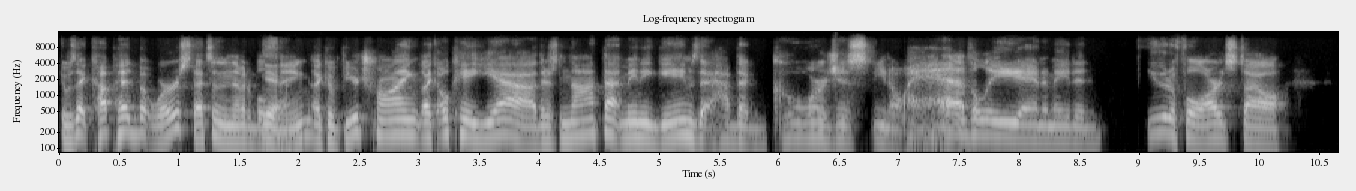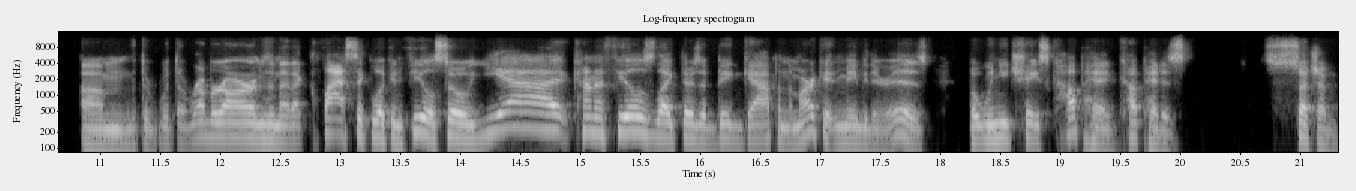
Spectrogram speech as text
it was like Cuphead, but worse. That's an inevitable yeah. thing. Like if you're trying, like, okay, yeah, there's not that many games that have that gorgeous, you know, heavily animated, beautiful art style um with the with the rubber arms and that, that classic look and feel. So yeah, it kind of feels like there's a big gap in the market, and maybe there is. But when you chase Cuphead, Cuphead is such a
